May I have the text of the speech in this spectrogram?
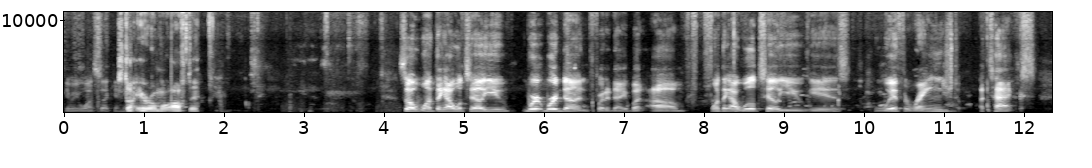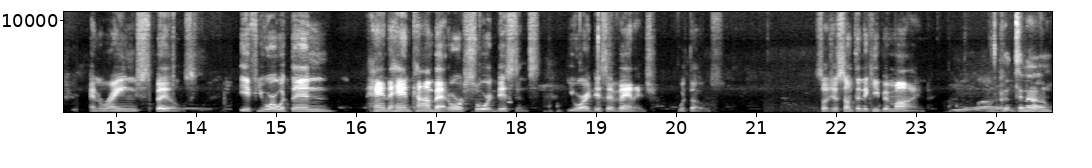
give me one second. Start arrow more often. So one thing I will tell you, we're we're done for today. But um, one thing I will tell you is with ranged attacks and ranged spells, if you are within hand-to-hand combat or sword distance, you are at disadvantage with those. So just something to keep in mind. Good to know.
